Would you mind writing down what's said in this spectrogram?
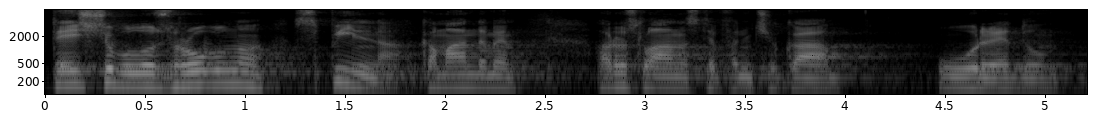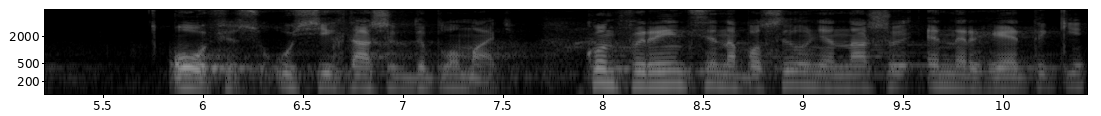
Те, що було зроблено спільно командами Руслана Стефанчука, уряду, офісу, усіх наших дипломатів. Конференція на посилення нашої енергетики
